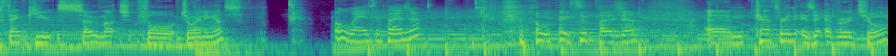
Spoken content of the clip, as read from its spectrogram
thank you so much for joining us. Always a pleasure. Always a pleasure. Um, Catherine, is it ever a chore?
